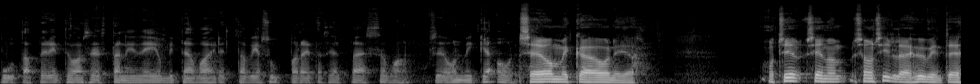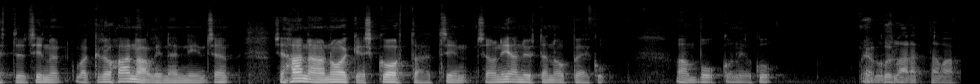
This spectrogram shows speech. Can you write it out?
puhutaan perintöaseesta, niin ei ole mitään vaihdettavia suppareita siellä päässä, vaan se on mikä on. Se on mikä on, ja mutta siinä, siinä on, se on silleen hyvin tehty, että siinä, vaikka se on hanallinen, niin se, se hana on oikeassa kohtaa. Että siinä, se on ihan yhtä nopea kuin ampuu, kun joku... joku ladattava.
